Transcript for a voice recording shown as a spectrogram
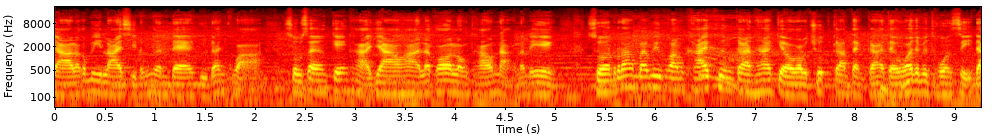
ยาว แล้วก็มีลายสีน้ำเงินแดงอยู่ด้านขวาสวมใส่กางเกงขายาวฮะแล้วก็รองเท้าหนังนั่นเอง ส่วนร่างแบ็คมีความคล้ายคลึงกันฮะเกี่ยวกับชุดการแต่งกาย แต่ว่าจะเป็นโทนสีด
